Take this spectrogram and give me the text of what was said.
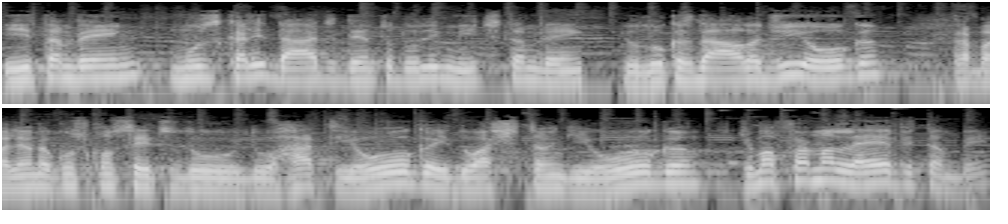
e também musicalidade dentro do limite também. E o Lucas dá aula de yoga, trabalhando alguns conceitos do, do Hatha Yoga e do Ashtanga Yoga, de uma forma leve também.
